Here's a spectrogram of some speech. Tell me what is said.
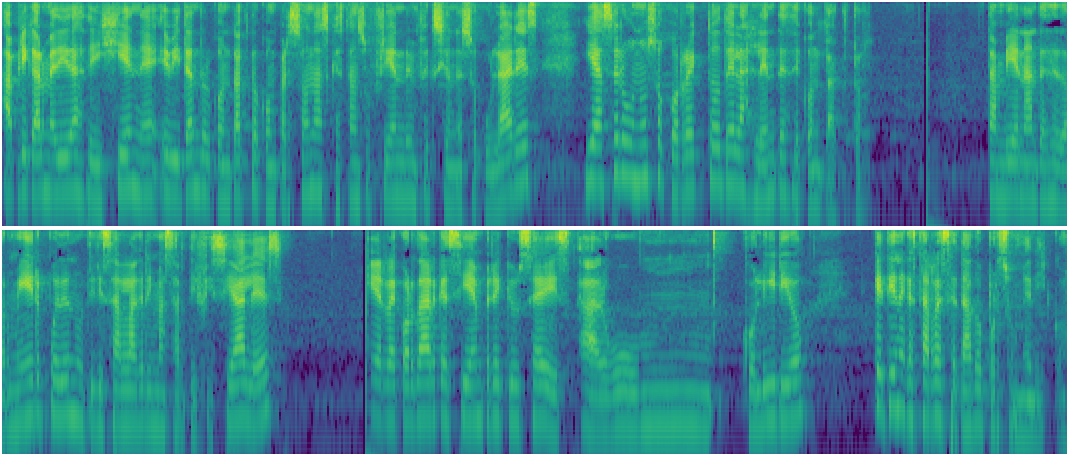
Aplicar medidas de higiene evitando el contacto con personas que están sufriendo infecciones oculares y hacer un uso correcto de las lentes de contacto. También antes de dormir pueden utilizar lágrimas artificiales y recordar que siempre que uséis algún colirio, que tiene que estar recetado por su médico.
